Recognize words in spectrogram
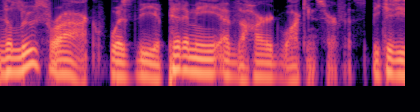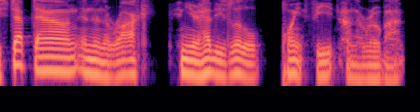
the loose rock was the epitome of the hard walking surface because you step down and then the rock, and you had these little point feet on the robot,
